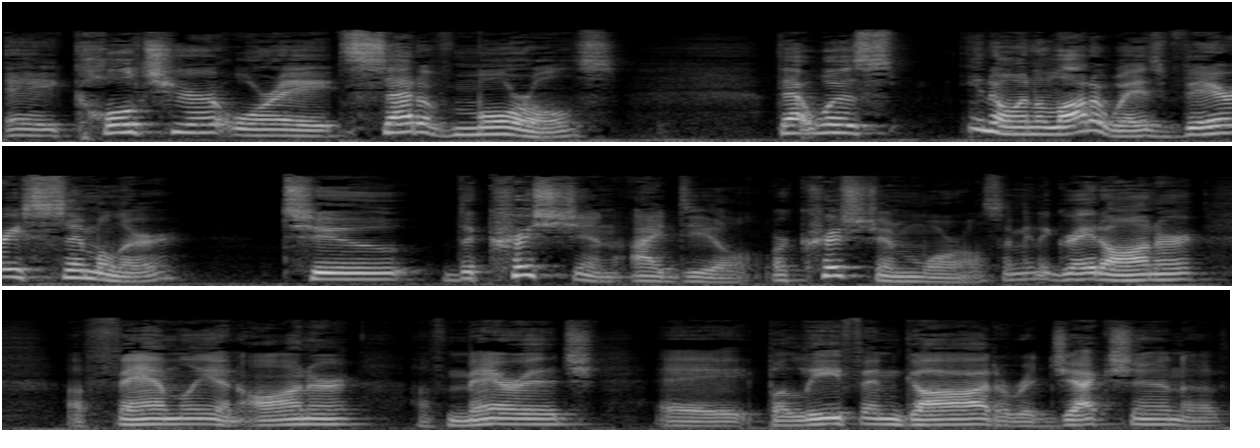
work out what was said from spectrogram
a culture or a set of morals that was, you know, in a lot of ways very similar to the Christian ideal or Christian morals. I mean, a great honor of family, an honor of marriage, a belief in God, a rejection of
